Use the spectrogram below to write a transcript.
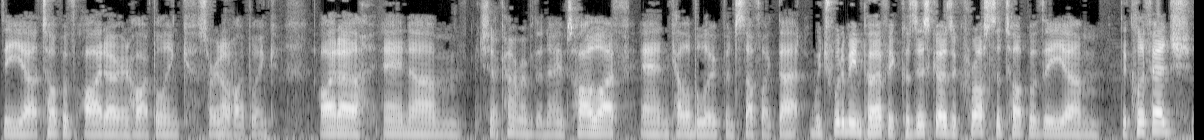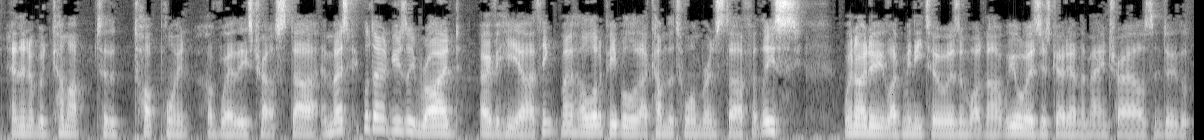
the uh, top of Ida and Hyperlink. Sorry, not Hyperlink. Ida and um, I can't remember the names, High Life and Caliber Loop and stuff like that, which would have been perfect because this goes across the top of the um, the cliff edge and then it would come up to the top point of where these trails start. And most people don't usually ride over here. I think a lot of people that come to Toowoomba and stuff, at least when I do like mini tours and whatnot, we always just go down the main trails and do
